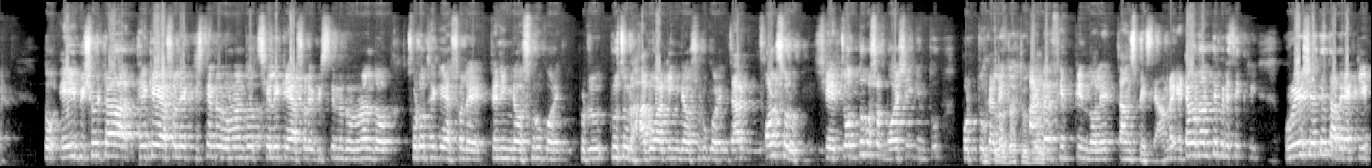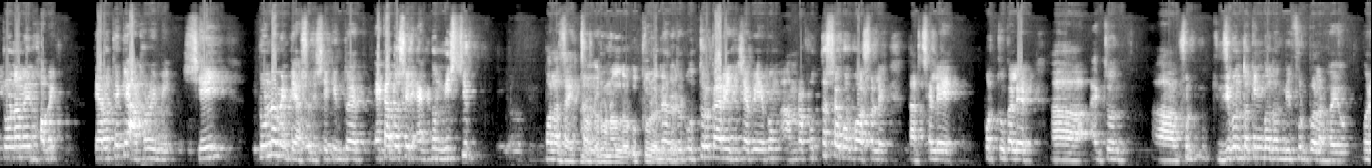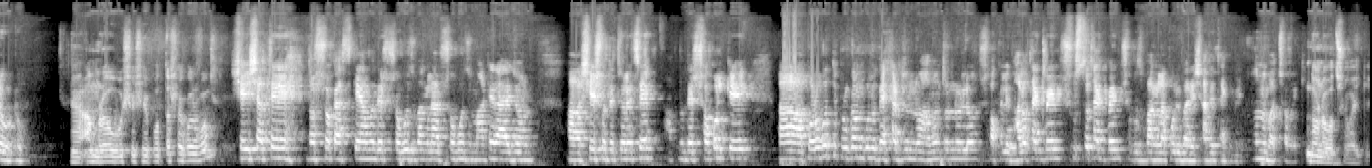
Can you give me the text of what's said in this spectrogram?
তো এই বিষয়টা থেকে আসলে ক্রিস্টিয়ানো রোনালদোর ছেলেকে আসলে ক্রিস্টিয়ানো রোনালদো ছোট থেকে আসলে ট্রেনিং দেওয়া শুরু করে প্রচুর- প্রচুর হার্ড ওয়ার্কিং দেওয়া শুরু করে যার ফলস্বরূপ সে চোদ্দ বছর বয়সে কিন্তু পর্তুগালে। আন্ডার ফিফটিন দলে চান্স পেয়েছে। আমরা এটাও জানতে পেরেছি ক্রি- ক্রোয়েশিয়াতে তাদের একটি টুর্নামেন্ট হবে তেরো থেকে আঠারোই মে। সেই টুর্নামেন্টে আসলে সে কিন্তু এক- একাদশের একদম নিশ্চিত বলা যায়। রোনালদোর উত্তরাধিকারী। উত্তরকারী হিসেবে এবং আমরা প্রত্যাশা করব আসলে তার ছেলে পর্তুগালের একজন জীবন্ত কিংবদন্তি ফুটবলার হয়ে গড়ে উঠুক। হ্যাঁ, আমরা অবশ্যই সেই প্রত্যাশা করব। সেই সাথে দর্শক আজকে আমাদের সবুজ বাংলার সবুজ মাঠের আয়োজন আহ, শেষ হতে চলেছে। আপনাদের সকলকে আহ, পরবর্তী প্রোগ্রামগুলো দেখার জন্য আমন্ত্রণ রইল। সকালে ভালো থাকবেন সুস্থ থাকবেন সবুজ বাংলা পরিবারের সাথে থাকবেন। ধন্যবাদ সবাইকে। ধন্যবাদ সবাইকে।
